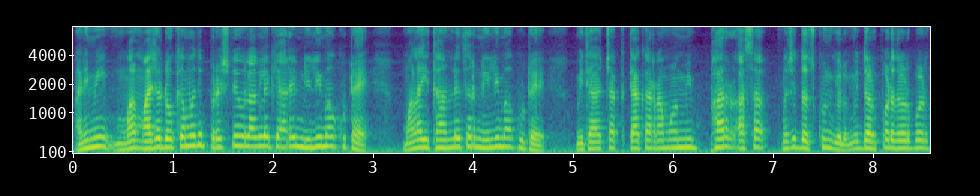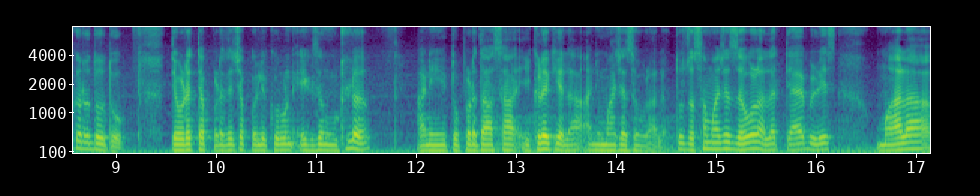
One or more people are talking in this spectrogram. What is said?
आणि मी मा माझ्या डोक्यामध्ये प्रश्न येऊ लागले की अरे निलिमा कुठं आहे? मला इथं आणले तर निलिमा कुठं आहे? मी त्याच्या त्या कारणामुळे मी फार असा म्हणजे दचकून गेलो. मी धडपड धडपड करत होतो. तेवढ्यात त्या पडद्याच्या पलीकडून एक जण उठलं आणि तो पडदा असा इकडे केला आणि माझ्याजवळ आला. तो जसा माझ्याजवळ आला त्यावेळेस मला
